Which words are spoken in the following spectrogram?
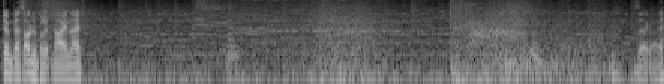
Stimmt, da ist auch eine Briteneinheit. Sehr geil.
